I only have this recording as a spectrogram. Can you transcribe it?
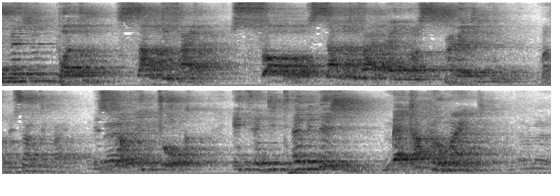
he mentioned body sanctified, soul sanctified, and your spirit in you must be sanctified. It's Amen. not a joke, it's a determination. Make up your mind. Amen.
